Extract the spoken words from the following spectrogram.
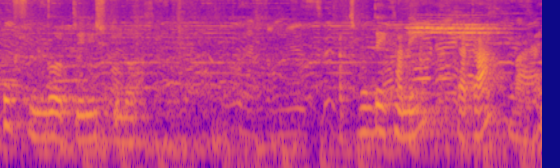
খুব সুন্দর জিনিসগুলো। আজ মধ্যে এখানেই টাটা বাই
